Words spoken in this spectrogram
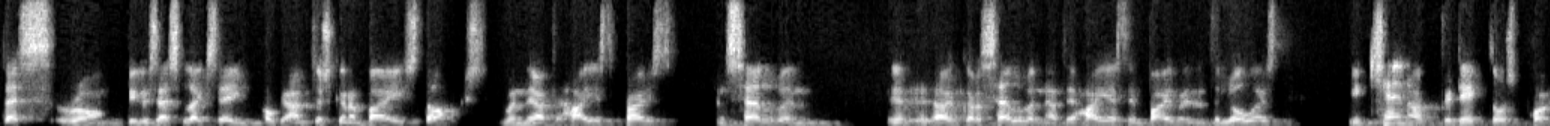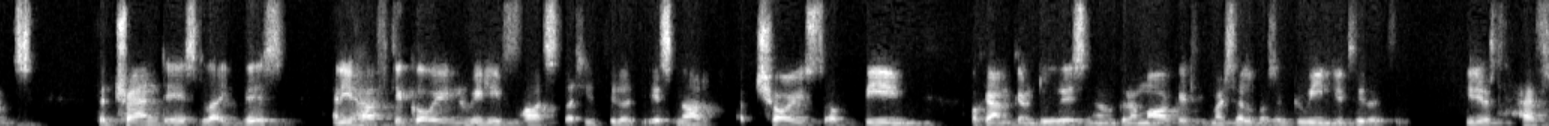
that's wrong because that's like saying, okay, I'm just going to buy stocks when they're at the highest price and sell when uh, I've got to sell when at the highest and buy when at the lowest. You cannot predict those points. The trend is like this, and you have to go in really fast as utility. It's not a choice of being, okay, I'm going to do this and I'm going to market myself as a green utility. You just have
